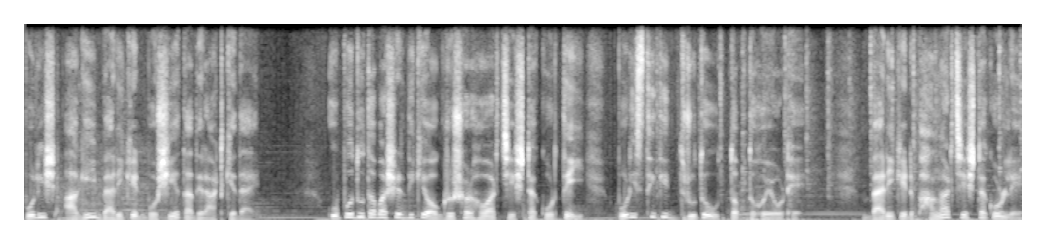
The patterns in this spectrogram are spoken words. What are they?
পুলিশ আগেই ব্যারিকেড বসিয়ে তাদের আটকে দেয়। উপদূতাবাসের দিকে অগ্রসর হওয়ার চেষ্টা করতেই পরিস্থিতি দ্রুত উত্তপ্ত হয়ে ওঠে। ব্যারিকেড ভাঙার চেষ্টা করলে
